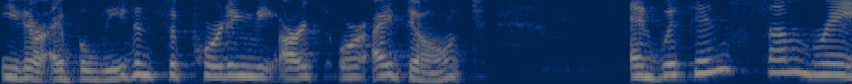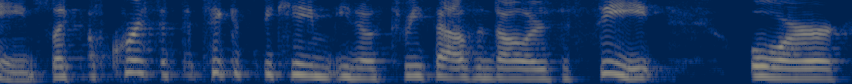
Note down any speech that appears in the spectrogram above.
Either I believe in supporting the arts or I don't. And within some range, like of course, if the tickets became, you know, three thousand dollars a seat, or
